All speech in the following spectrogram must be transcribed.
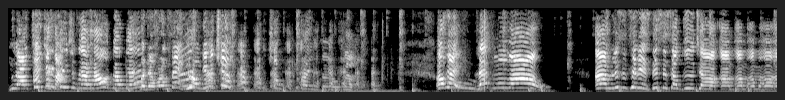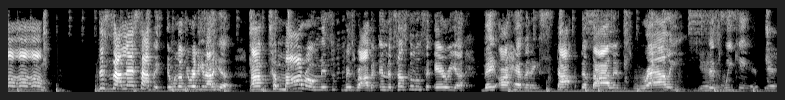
You gotta teach her Can't teach you that law, no that. But that's what I'm saying. You don't get to cheat. Get your crazy self down. Okay, let's move on. Um, listen to this. This is so good, y'all. Um, um, um, uh, uh, uh, um. This is our last topic, and we're gonna get ready to get out of here. Um, tomorrow, Miss Miss Robin, in the Tuscaloosa area, they are having a Stop the Violence rally Yes. this weekend. yeah,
